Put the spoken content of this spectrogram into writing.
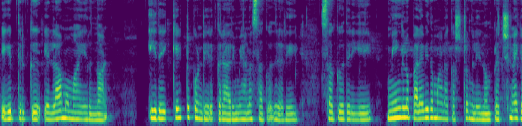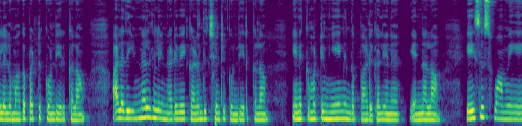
எகிப்திற்கு எல்லாமுமாய் இருந்தான் இதை கேட்டுக்கொண்டிருக்கிற அருமையான சகோதரரே சகோதரியே நீங்களும் பலவிதமான கஷ்டங்களிலும் பிரச்சனைகளிலும் அகப்பட்டு கொண்டிருக்கலாம். அல்லது இன்னல்களின் நடுவே கடந்து சென்று கொண்டிருக்கலாம். எனக்கு மட்டும் ஏன் இந்த பாடுகள் என எண்ணலாம். இயேசு சுவாமியை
